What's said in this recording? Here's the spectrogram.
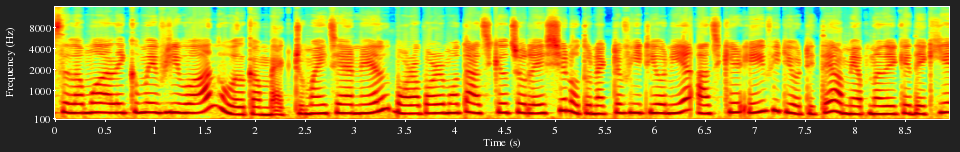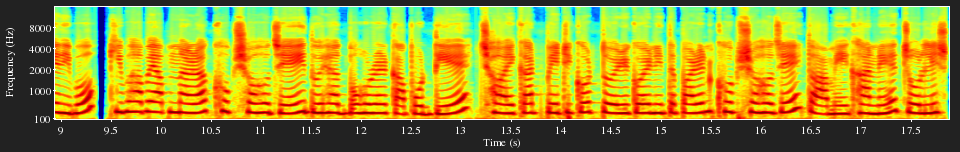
আসসালামু আলাইকুম everyone, welcome back to my channel. বরাবরের মতো আজকেও চলে এসেছি নতুন একটা ভিডিও নিয়ে। আজকের এই ভিডিওটিতে আমি আপনাদেরকে দেখিয়ে দিব কীভাবে আপনারা খুব সহজেই দুই হাত বহরের কাপড় দিয়ে ছয় কাট পেটিকোট তৈরি করে নিতে পারেন খুব সহজেই। তো আমি এখানে চল্লিশ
